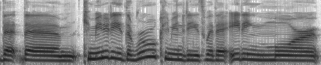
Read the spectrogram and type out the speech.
that the um, community, the rural communities where they're eating more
